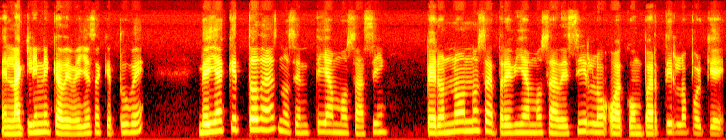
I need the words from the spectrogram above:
en la clínica de belleza que tuve, veía que todas nos sentíamos así, pero no nos atrevíamos a decirlo o a compartirlo porque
